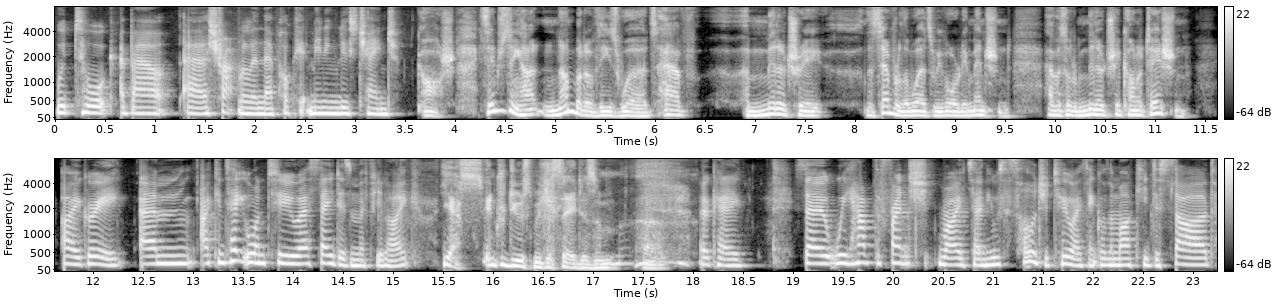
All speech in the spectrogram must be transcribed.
would talk about uh, shrapnel in their pocket, meaning loose change. Gosh, it's interesting how a number of these words have a military, the several of the words we've already mentioned have a sort of military connotation. I agree. Um, I can take you on to uh, sadism if you like. Yes, introduce me to sadism. Uh, okay. So we have the French writer, and he was a soldier too, I think, called the Marquis de Sade,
